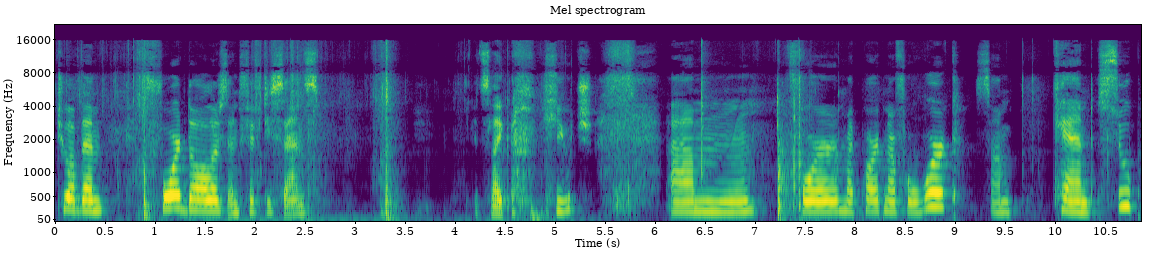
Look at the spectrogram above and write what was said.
two of them, $4.50. It's like huge. Um, for my partner for work, some canned soup.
